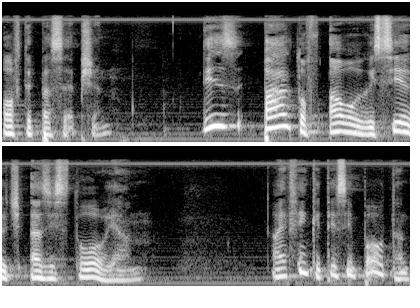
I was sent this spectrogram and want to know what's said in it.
of the perception. This is part of our research as historian. I think it is important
